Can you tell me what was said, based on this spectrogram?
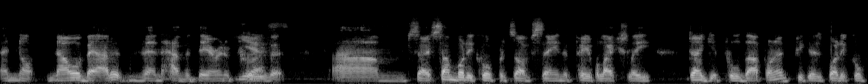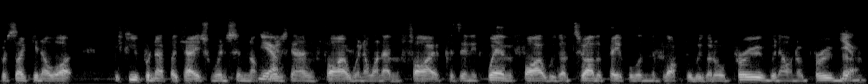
and not know about it than have it there and approve yes. it. Um, so some body corporates I've seen that people actually don't get pulled up on it because body corporates like you know what if you put an application we're just gonna Yeah. we're just gonna have a fight we don't want to have a fight because then if we have a fight we've got two other people in the block that we've got to approve we don't want to approve them.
